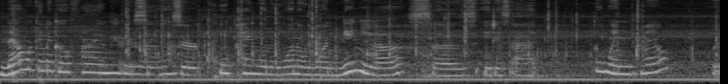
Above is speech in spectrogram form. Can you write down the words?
Now we're gonna go find so user Cool Penguin 101 Ninja says it is at the windmill, which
